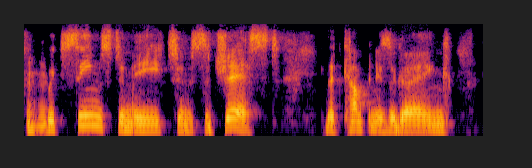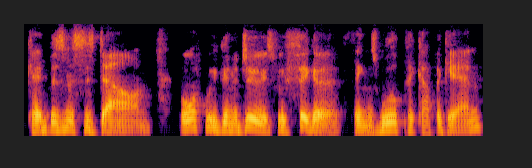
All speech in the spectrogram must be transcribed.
mm-hmm. which seems to me to suggest that companies are going, okay, business is down. But what we're going to do is we figure things will pick up again.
